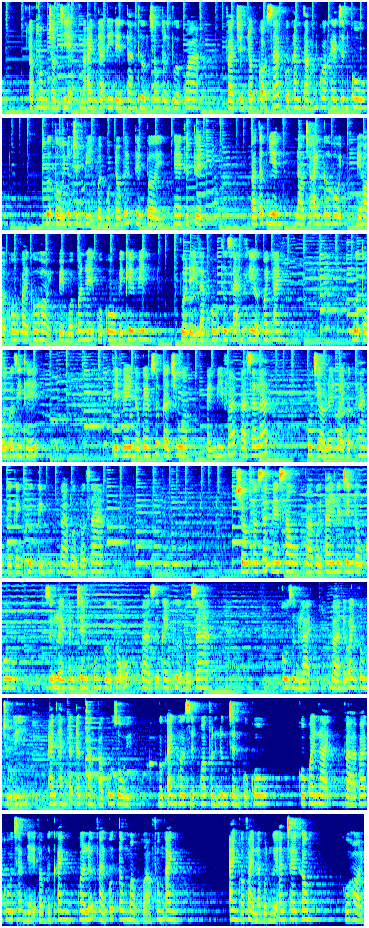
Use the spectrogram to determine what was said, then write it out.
cặp mông tròn trịa mà anh đã đi đến tán thưởng trong tuần vừa qua, và chuyển động cọ sát của khăn tắm qua khe chân cô. Bữa tối được chuẩn bị bởi một đầu bếp tuyệt vời, nghe thật tuyệt. Và tất nhiên, nó cho anh cơ hội để hỏi cô vài câu hỏi về mối quan hệ của cô với Kevin, vừa để làm cô thư giãn khi ở quanh anh. bữa tối có gì thế? Thịt bê nấu kem sốt cà chua, bánh mì Pháp và salad. Cô trèo lên vài bậc thang tới cánh cửa kính và mở nó ra. Joe theo sát ngay sau và với tay lên trên đầu cô, giữ lấy phần trên khung cửa gỗ và giữ cánh cửa mở ra. Cô dừng lại và nếu anh không chú ý, anh hẳn đã đập thẳng vào cô rồi. Ngực anh hơi sượt qua phần lưng trần của cô. Cô quay lại và vai cô chạm nhẹ vào ngực anh qua lớp vải cốt tông mỏng của áo phông anh. Anh có phải là một người ăn chay không? Cô hỏi.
